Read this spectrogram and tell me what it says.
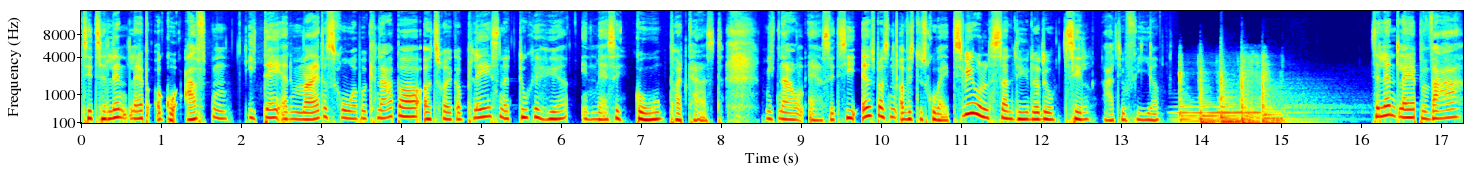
til Talentlab og god aften. I dag er det mig, der skruer på knapper og trykker play, så du kan høre en masse gode podcast. Mit navn er Ceci Espersen, og hvis du skulle være i tvivl, så lytter du til Radio 4. Talentlab var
